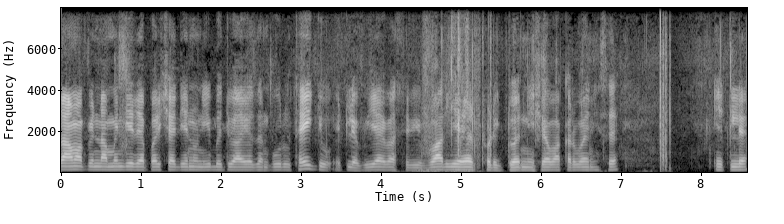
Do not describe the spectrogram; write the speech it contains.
રામાપીરના મંદિરે પ્રસાદીનું ને એ બધું આયોજન પૂરું થઈ ગયું. એટલે વીઆઈવા શ્રી વારીએ થોડીક ઢોરની સેવા કરવાની છે. એટલે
